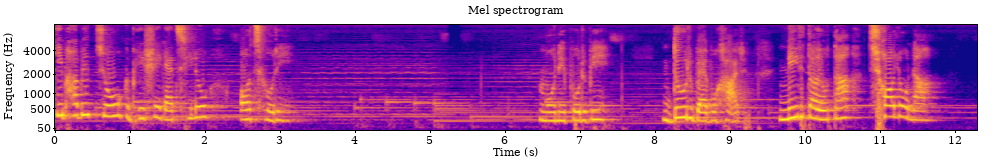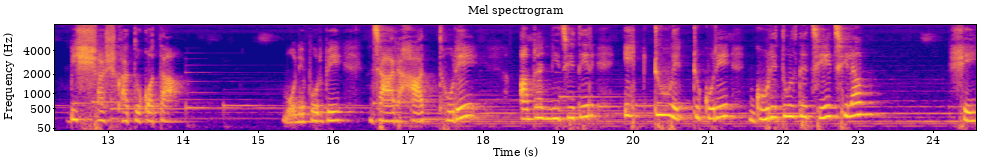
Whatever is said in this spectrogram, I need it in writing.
কীভাবে চোখ ভেসে গেছিল অঝরে। মনে পড়বে দুর্ব্যবহার, নির্দয়তা, ছলনা, বিশ্বাসঘাতকতা। মনে পড়বে যার হাত ধরে আমরা নিজেদের একটু একটু করে গড়ে তুলতে চেয়েছিলাম, সেই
